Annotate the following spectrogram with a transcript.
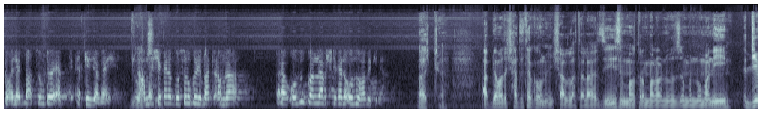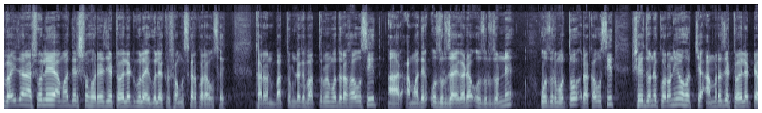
টয়লেট বাথরুম তো এক- একই জায়গায়। আমরা আচ্ছা। সেখানে গোসল করি বাট আমরা অজু করলাম সেখানে অজু হবে কিনা? আচ্ছা। আপনি আমাদের সাথে থাকুন ইনশাআল্লাহ তালা জি মোহতারাম মাওলানা নুরুজ্জামান নোমানি। জি ভাইজান আসলে আমাদের শহরে যে টয়লেটগুলো এগুলো একটু সংস্কার করা উচিত। কারণ বাথরুমটাকে বাথরুমের মধ্যে রাখা উচিত আর আমাদের অজুর জায়গাটা অজুর জন্যে অজুর মতো রাখা উচিত। সেই জন্য করণীয় হচ্ছে আমরা যে টয়লেটটা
